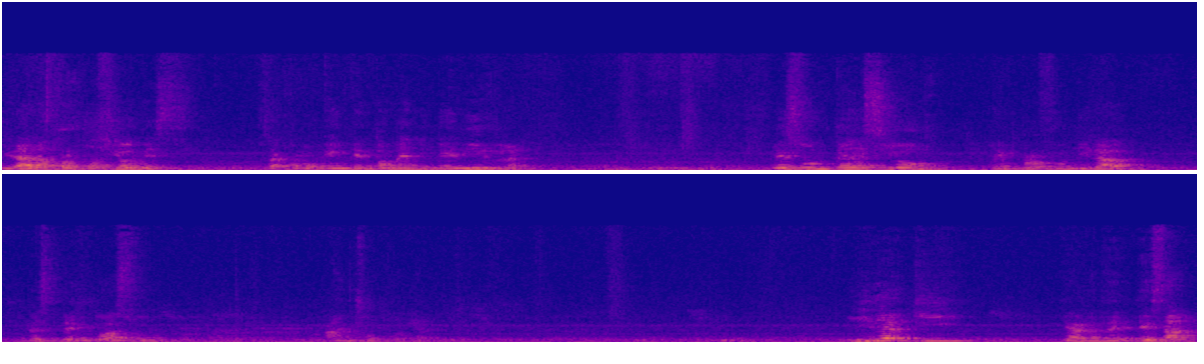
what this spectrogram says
y da las proporciones, o sea, como que intentó medirla. Es un tercio en profundidad respecto a su ancho diámetro. Y de aquí, de esa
